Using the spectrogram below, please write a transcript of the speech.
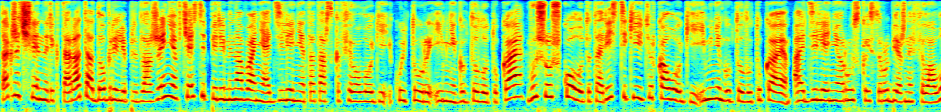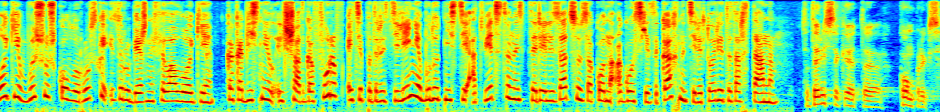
Также члены ректората одобрили предложение в части переименования отделения татарской филологии и культуры имени Габдулы Тукая в Высшую школу татаристики и тюркологии имени Габдулы Тукая, а отделение русской и зарубежной филологии в Высшую школу русской и зарубежной филологии. Как объяснил Ильшат Гафуров, эти подразделения будут нести ответственность за реализацию закона о госязыках на территории Татарстана. Татаристика – это комплекс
